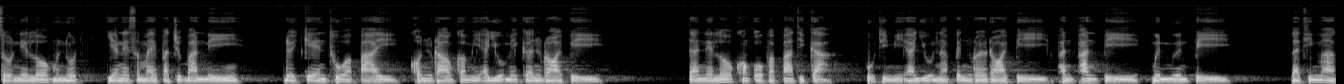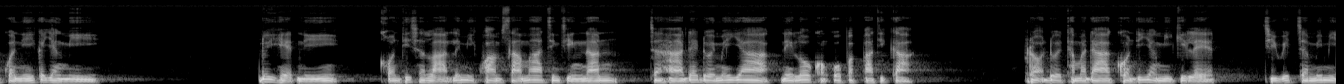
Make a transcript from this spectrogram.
ส่วนในโลกมนุษย์อย่างในสมัยปัจจุบันนี้ โดยเกณฑ์ทั่วไป คนเราก็มีอายุไม่เกินร้อยปี แต่ในโลกของโอปปาติกะ ผู้ที่มีอายุนับเป็นร้อยร้อยปี พันพันปีหมื่นหมื่นปี และที่มากกว่านี้ก็ยังมี ด้วยเหตุนี้ คนที่ฉลาดและมีความสามารถจริง ๆ นั้น จะหาได้โดยไม่ยากในโลกของโอปปาติกะ เพราะโดยธรรมดาคนที่ยังมีกิเลส ชีวิตจะไม่มี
